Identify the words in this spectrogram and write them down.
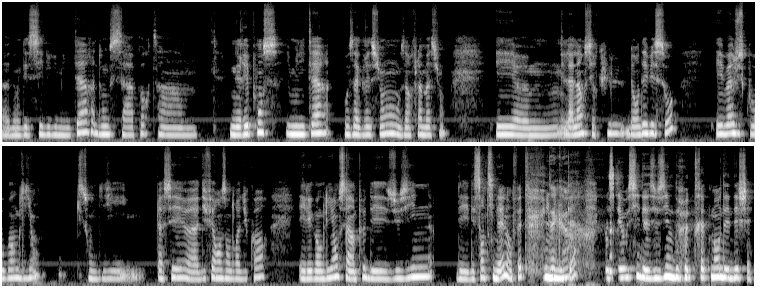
donc des cellules immunitaires. Donc, ça apporte une réponse immunitaire aux agressions, aux inflammations. Et euh, la lymphe circule dans des vaisseaux et va jusqu'aux ganglions qui sont placés à différents endroits du corps. Et les ganglions, c'est un peu des usines, des, sentinelles en fait, immunitaires. C'est aussi des usines de traitement des déchets.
